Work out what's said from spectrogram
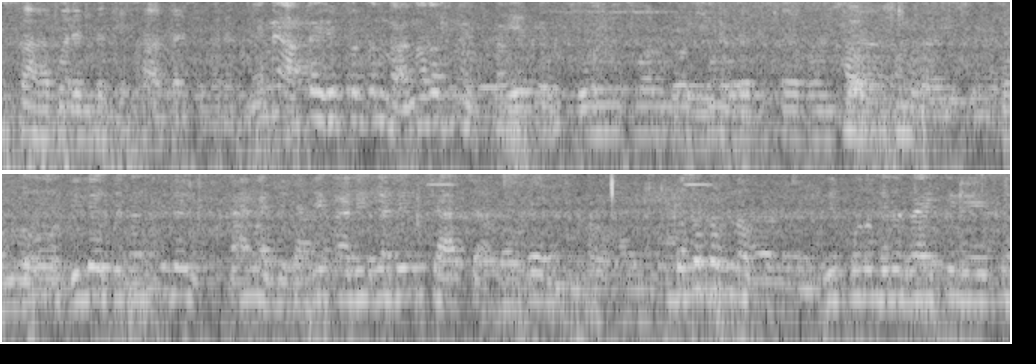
सहा पर्यंतच आहे सहा तारखेपर्यंत नाही नाही आता हे प्रकरण राहणारच हे नाही दोन हो, साहेबांचं. हो, दिले होते कारण की ते काय माहिती चार चार. बसतच नव्हतं. जे पोरं तिथे जायचे यायचे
